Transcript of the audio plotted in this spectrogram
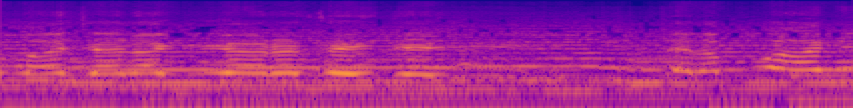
समाजाला गरज आहे त्याची त्याला पाणी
